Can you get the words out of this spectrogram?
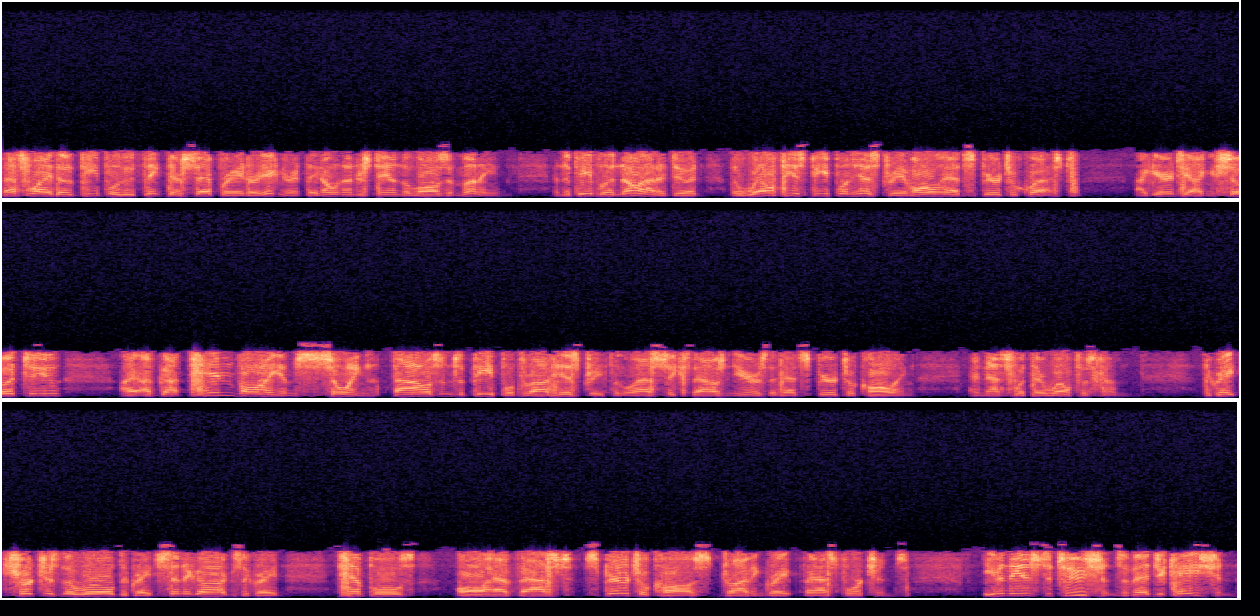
That's why the people who think they're separate are ignorant. They don't understand the laws of money. And the people that know how to do it, the wealthiest people in history have all had spiritual quest. I guarantee you, I can show it to you. I, I've got 10 volumes showing thousands of people throughout history for the last 6,000 years that had spiritual calling, and that's what their wealth has come. The great churches of the world, the great synagogues, the great temples, all have vast spiritual cause driving great vast fortunes. Even the institutions of education,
